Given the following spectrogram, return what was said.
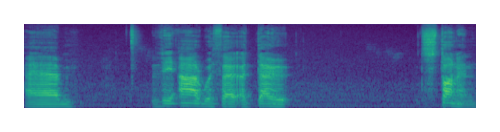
Um, they are without a doubt stunning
